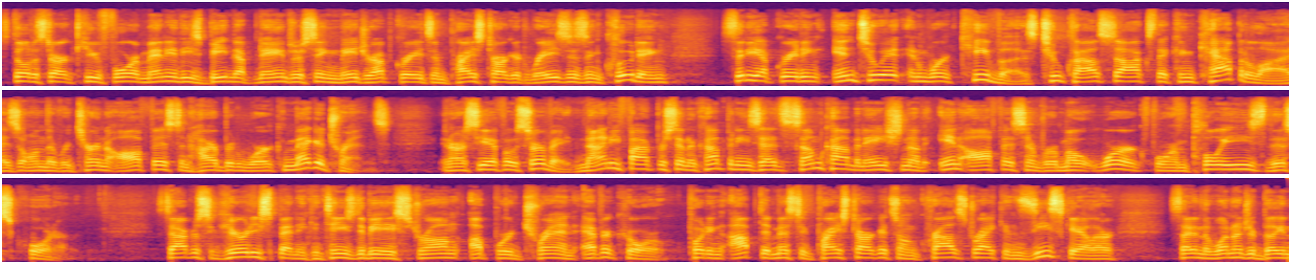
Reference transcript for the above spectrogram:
Still to start Q4, many of these beaten up names are seeing major upgrades and price target raises, including Citi upgrading Intuit and Workiva as two cloud stocks that can capitalize on the return to office and hybrid work megatrends. In our CFO survey, 95% of companies had some combination of in office and remote work for employees this quarter. Cybersecurity spending continues to be a strong upward trend. Evercore putting optimistic price targets on CrowdStrike and Zscaler, citing the $100 billion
